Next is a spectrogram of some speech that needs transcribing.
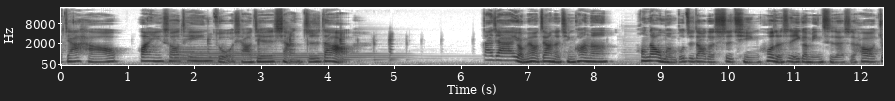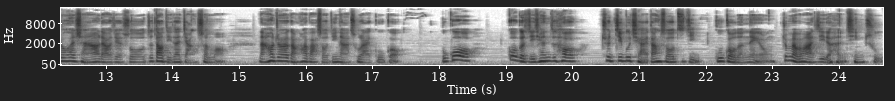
大家好，欢迎收听左小姐想知道。大家有没有这样的情况呢？碰到我们不知道的事情或者是一个名词的时候，就会想要了解说这到底在讲什么，然后就会赶快把手机拿出来 Google。不过过个几天之后，却记不起来当时候自己 Google 的内容，就没有办法记得很清楚。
